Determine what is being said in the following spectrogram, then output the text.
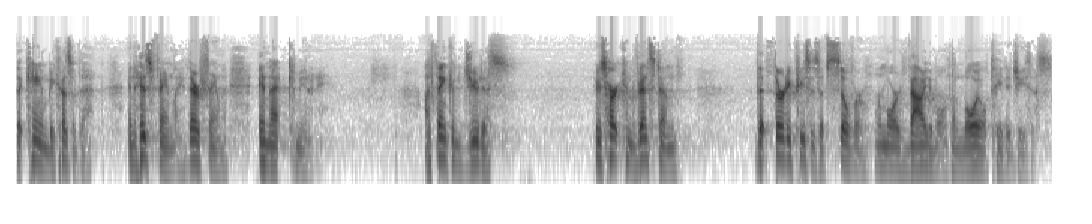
that came because of that and his family, their family, in that community. I think of Judas, whose heart convinced him that 30 pieces of silver were more valuable than loyalty to Jesus.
